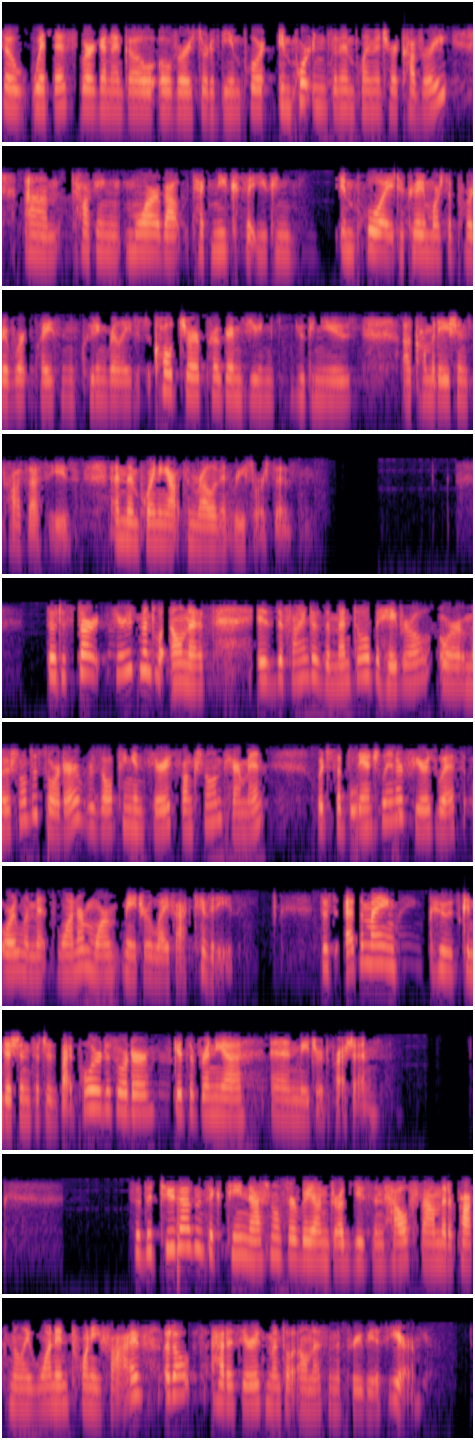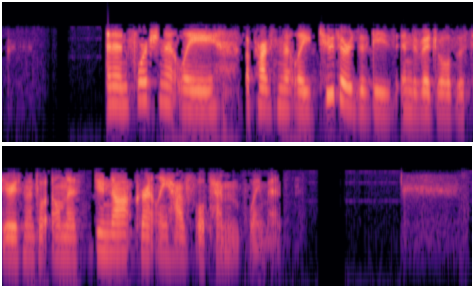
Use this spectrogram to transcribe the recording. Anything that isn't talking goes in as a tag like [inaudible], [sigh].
So with this, we're going to go over sort of the import importance of employment recovery, um, talking more about techniques that you can employ to create a more supportive workplace, including related to culture, programs you can, you can use, accommodations processes, and then pointing out some relevant resources. So to start, serious mental illness is defined as a mental, behavioral, or emotional disorder resulting in serious functional impairment which substantially interferes with or limits one or more major life activities. So SMI includes conditions such as bipolar disorder, schizophrenia, and major depression. So the 2016 National Survey on Drug Use and Health found that approximately 1 in 25 adults had a serious mental illness in the previous year. And unfortunately, approximately two-thirds of these individuals with serious mental illness do not currently have full-time employment.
